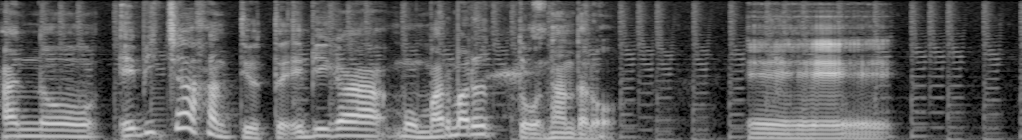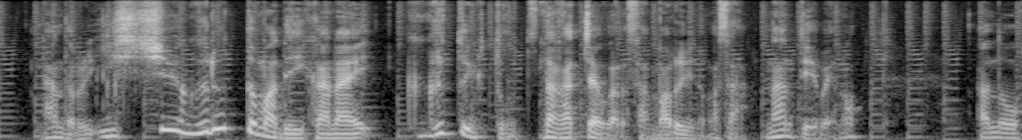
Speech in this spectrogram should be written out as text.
あのエビチャーハンって言うとエビがもう丸々っとなんだろう。えー、なんだろう。一周ぐるっとまでいかない。ぐるっといくとつながっちゃうからさ丸いのがさ。なんて言えばいいの？あの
